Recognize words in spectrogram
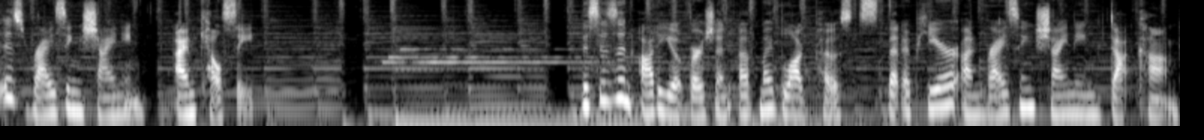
is Rising Shining. I'm Kelsey. This is an audio version of my blog posts that appear on risingshining.com.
